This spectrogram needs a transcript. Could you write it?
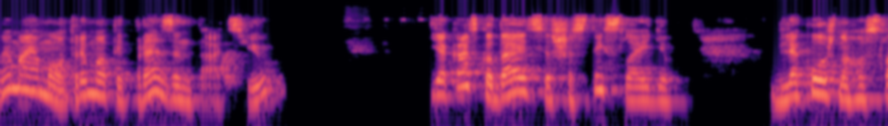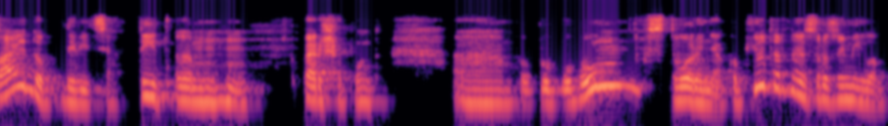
Ми маємо отримати презентацію, яка складається з шести слайдів. Для кожного слайду, дивіться, тит, ем, перший пункт е, бу-бу-бу-бум, створення комп'ютерної, зрозуміло.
